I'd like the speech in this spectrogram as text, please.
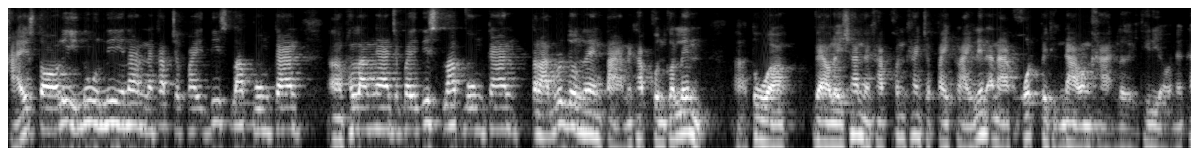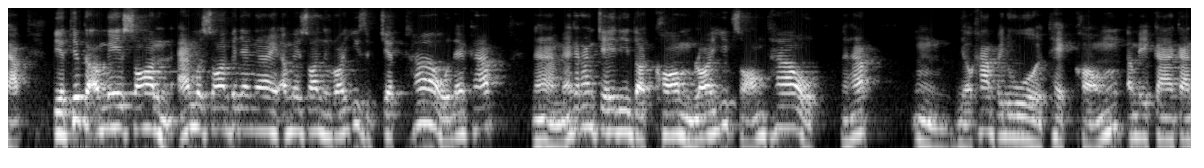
ขายสตอรี่นู่นนี่นั่นนะครับ จะไปดิสลอฟวงการพลังงานจะไปดิสลอฟวงการตลาดรถยนต์อะไรต่างๆนะครับ คนก็เล่น ตัว valuation นะครับค่อนข้างจะไปไกลเล่นอนาคตไปถึงดาวอังคารเลยทีเดียวนะครับเปรียบเทียบกับ Amazon Amazon เป็นยังไง Amazon 127 เท่านะครับนะแม้กระทั่ง JD.com 122 เท่านะครับเดี๋ยวข้ามไปดูเทคของอเมริกาการ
